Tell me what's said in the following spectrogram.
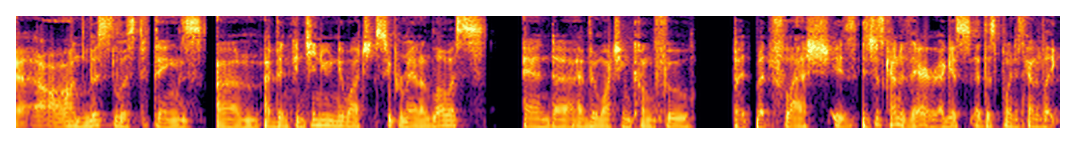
uh, on list list of things, um, I've been continuing to watch Superman and Lois, and uh, I've been watching Kung Fu. But but Flash is is just kind of there. I guess at this point, it's kind of like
